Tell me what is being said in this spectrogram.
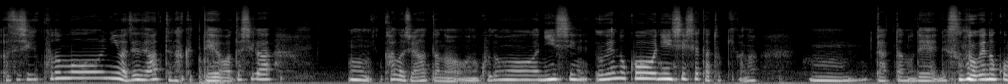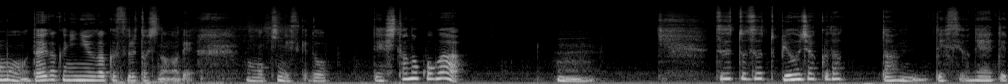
私子供には全然会ってなくて私が、うん、彼女に会ったのはあの子供が妊娠上の子を妊娠してた時かな。うん、だったのででその上の子も大学に入学する年なので大きいんですけどで下の子が、うん、ずっとずっと病弱だったんですよね。で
